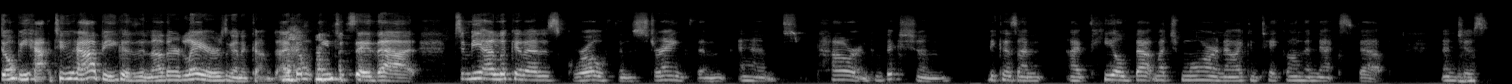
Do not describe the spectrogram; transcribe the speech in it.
don't be ha- too happy because another layer is going to come. I don't mean to say that to me i look at it as growth and strength and and power and conviction because i'm I've healed that much more. Now I can take on the next step and mm-hmm. just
